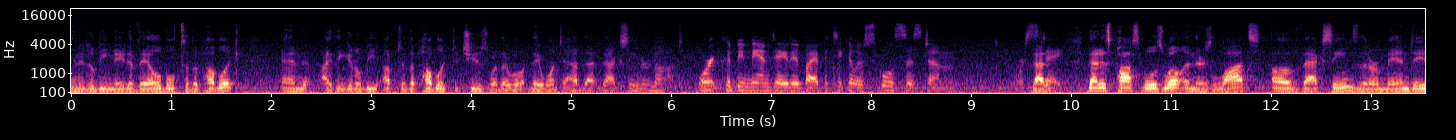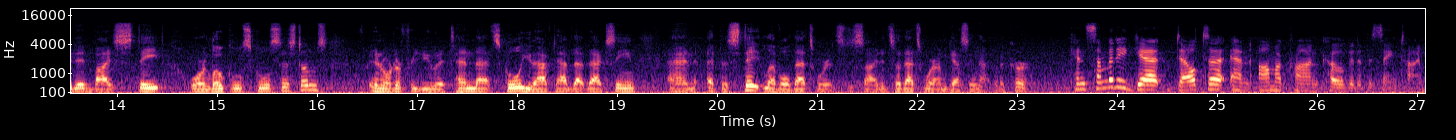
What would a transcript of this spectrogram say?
and it'll be made available to the public. And I think it'll be up to the public to choose whether they want to have that vaccine or not. Or it could be mandated by a particular school system or That, state. that is possible as well. And there's lots of vaccines that are mandated by state or local school systems. In order for you to attend that school, you have to have that vaccine. And at the state level, that's where it's decided. So that's where I'm guessing that would occur. Can somebody get Delta and Omicron COVID at the same time?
